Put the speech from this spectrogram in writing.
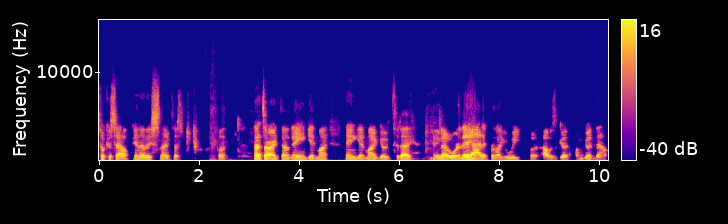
took us out. You know, they sniped us, but that's all right though. They ain't getting my they ain't getting my goat today. You know, where they had it for like a week, but I was good. I'm good now.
